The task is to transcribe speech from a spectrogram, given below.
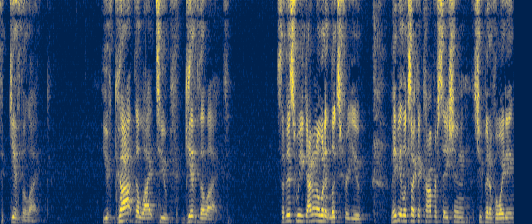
to give the light. You've got the light to give the light. So this week, I don't know what it looks for you. Maybe it looks like a conversation that you've been avoiding.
